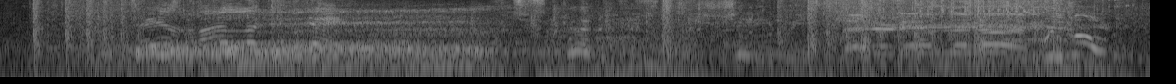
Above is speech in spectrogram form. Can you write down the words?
Damn, I look at that. Which is good because it's a shitty week. Better than the none. Reload!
